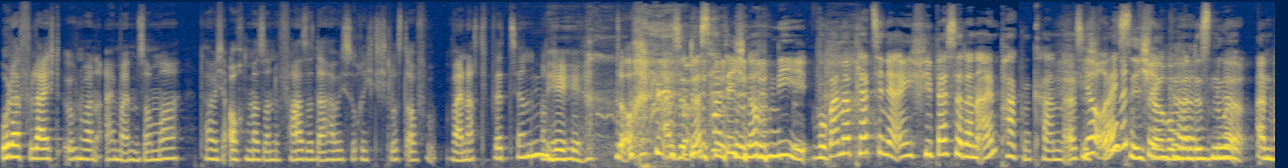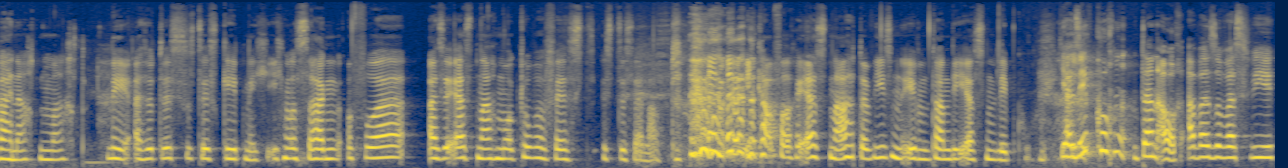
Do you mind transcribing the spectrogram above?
Oder vielleicht irgendwann einmal im Sommer. Da habe ich auch immer so eine Phase, da habe ich so richtig Lust auf Weihnachtsplätzchen. Nee. Doch. Also das hatte ich noch nie. Wobei man Plätzchen ja eigentlich viel besser dann einpacken kann. Also ja, ich weiß nicht, warum man das nur ja. an Weihnachten macht. Nee, also das, das geht nicht. Ich muss sagen, vor, also erst nach dem Oktoberfest ist das erlaubt. ich kaufe auch erst nach der Wiesen eben dann die ersten Lebkuchen. Ja, also, Lebkuchen dann auch. Aber sowas wie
